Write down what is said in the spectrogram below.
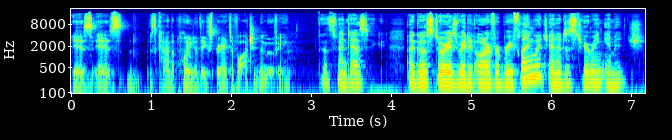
is is is kind of the point of the experience of watching the movie. That's fantastic. A Ghost Story is rated R for brief language and a disturbing image.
